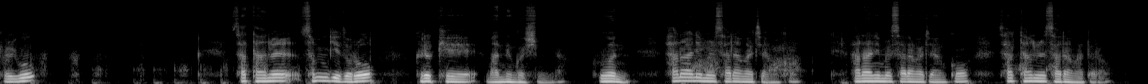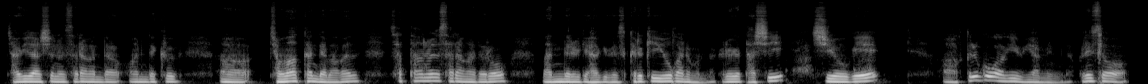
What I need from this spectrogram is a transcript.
결국 사탄을 섬기도록 그렇게 만든 것입니다. 그건 하나님을 사랑하지 않고 하나님을 사랑하지 않고 사탄을 사랑하도록 자기 자신을 사랑한다고 하는데 그 어, 정확한 대막은 사탄을 사랑하도록 만들게 하기 위해서 그렇게 유혹하는 겁니다. 그리고 다시 지옥에 어, 끌고 가기 위함입니다. 그래서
